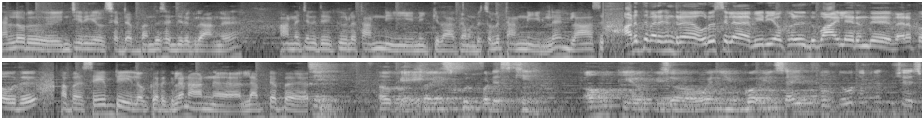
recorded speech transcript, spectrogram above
நல்ல ஒரு இன்டீரியல் செட்டப் வந்து செஞ்சுருக்குறாங்க. ஆனால் இது கீழே தண்ணி நிற்குதாக்கம்னு சொல்லி தண்ணி இல்லை கிளாஸ் அடுத்து வருகின்ற ஒரு சில வீடியோக்கள் துபாயில இருந்து வரப்போகுது. அப்போ சேஃப்டி லொக்கர் இருக்குல்ல நான் லேப்டாப்பை okay So it's good for the skin. Okay okay So when you go inside, the water temperature is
